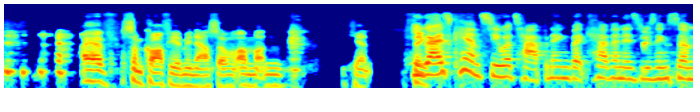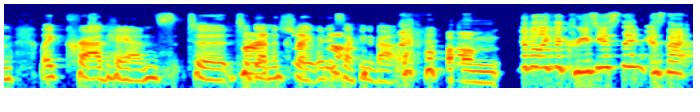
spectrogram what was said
I have some coffee in me now, so I'm, I'm can't. Think. You guys can't see what's happening, but Kevin is using some like crab hands to to demonstrate what he's talking about. um, yeah, but like the craziest thing is that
